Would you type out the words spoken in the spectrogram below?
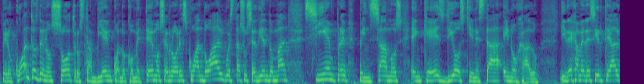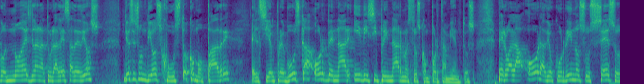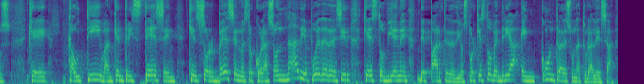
Pero ¿cuántos de nosotros también cuando cometemos errores, cuando algo está sucediendo mal, siempre pensamos en que es Dios quien está enojado? Y déjame decirte algo, no es la naturaleza de Dios. Dios es un Dios justo como Padre él siempre busca ordenar y disciplinar nuestros comportamientos. Pero a la hora de ocurrirnos sucesos que cautivan, que entristecen, que ensorbecen nuestro corazón, nadie puede decir que esto viene de parte de Dios, porque esto vendría en contra de su naturaleza.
